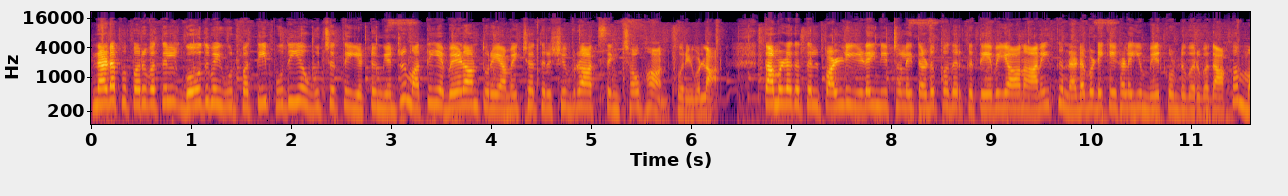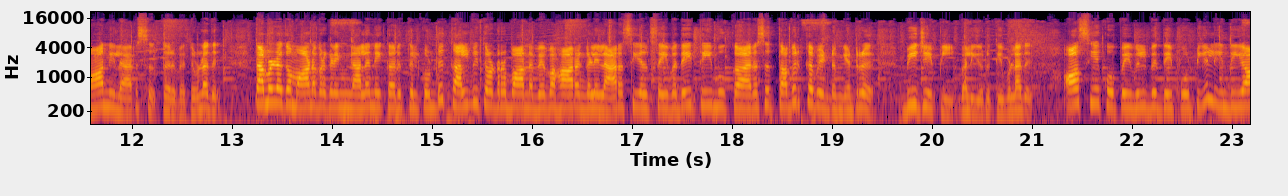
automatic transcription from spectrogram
நடப்பு பருவத்தில் கோதுமை உற்பத்தி புதிய உச்சத்தை எட்டும் என்று மத்திய வேளாண் துறை அமைச்சர் திரு சிவராஜ் சிங் சௌஹான் கூறியுள்ளார். தமிழகத்தில் பள்ளி இடைநிற்றலை தடுப்பதற்கு தேவையான அனைத்து நடவடிக்கைகளையும் மேற்கொண்டு வருவதாக மாநில அரசு தெரிவித்துள்ளது. தமிழக மாணவர்களின் நலனை கருத்தில் கொண்டு கல்வி தொடர்பான விவகாரம் விவகாரங்களில் அரசியல் செய்வதை திமுக அரசு தவிர்க்க வேண்டும் என்று பிஜேபி வலியுறுத்தியுள்ளது. ஆசிய கோப்பை வில்வித்தை போட்டியில் இந்தியா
